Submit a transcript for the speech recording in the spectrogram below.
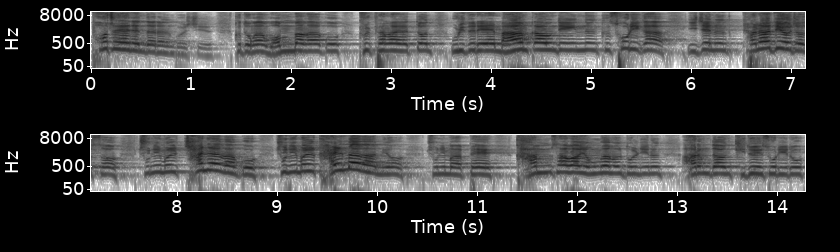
퍼져야 된다는 것이에요. 그동안 원망하고 불평하였던 우리들의 마음 가운데 있는 그 소리가 이제는 변화되어져서 주님을 찬양하고 주님을 갈망하며 주님 앞에 감사와 영광을 돌리는 아름다운 기도의 소리로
